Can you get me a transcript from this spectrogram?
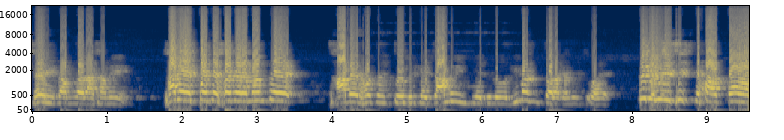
সেই মামলার আসামি সাবেক প্রশাসনের মন্ত্রী সাবের হোসেন চৌধুরীকে জামিন দিয়ে দিল, রিমান্ড চলাকালীন সময়। পৃথিবীর সৃষ্টি হওয়ার পর,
